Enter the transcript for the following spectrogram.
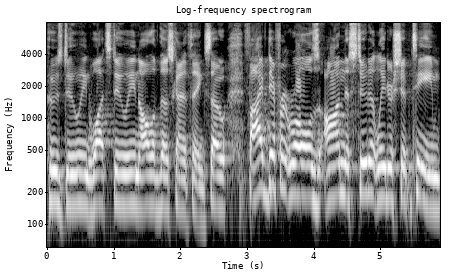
who's doing, what's doing, all of those kind of things. So, five different roles on the student leadership team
